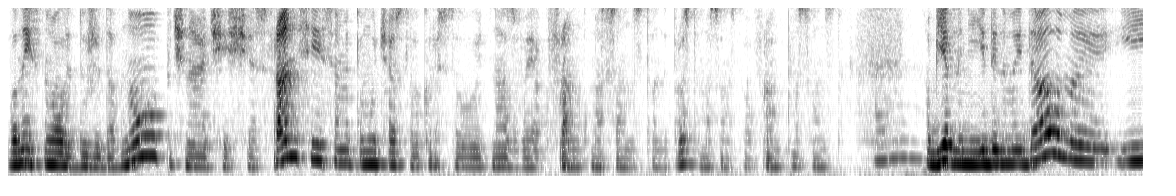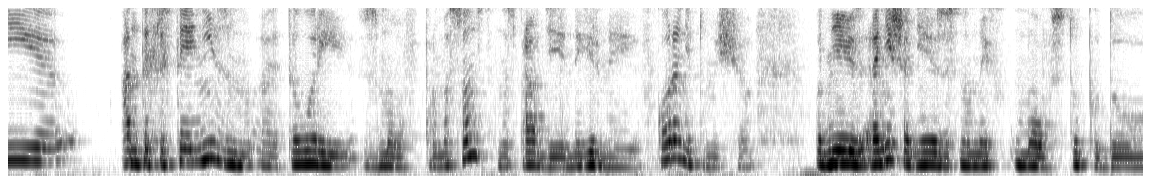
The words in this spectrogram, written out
вони існували дуже давно, починаючи ще з Франції, саме тому часто використовують назву як франкмасонство, не просто масонство, а франкмасонство. Об'єднані єдиними ідеалами і. Антихристиянізм е, теорії змов про масонство насправді невірний в корені, тому що Однією раніше однією з основних умов вступу до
